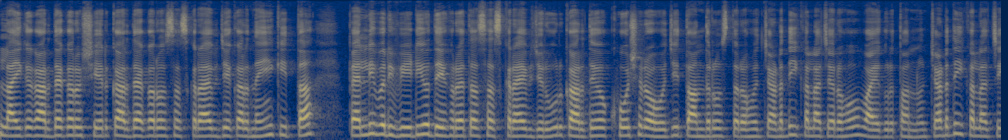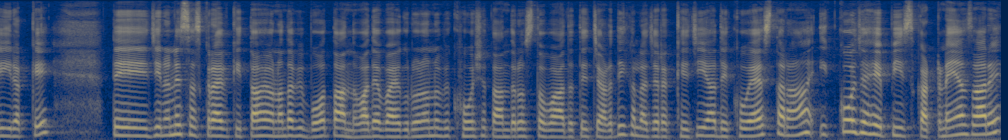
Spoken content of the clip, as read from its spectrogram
ਲਾਈਕ ਕਰਦਿਆ ਕਰੋ ਸ਼ੇਅਰ ਕਰਦਿਆ ਕਰੋ ਸਬਸਕ੍ਰਾਈਬ ਜੇਕਰ ਨਹੀਂ ਕੀਤਾ, ਪਹਿਲੀ ਵਾਰੀ ਵੀਡੀਓ ਦੇਖ ਰਹੇ ਤਾਂ ਸਬਸਕ੍ਰਾਈਬ ਜ਼ਰੂਰ ਕਰ ਦਿਓ। ਖੁਸ਼ ਰਹੋ ਜੀ, ਤੰਦਰੁਸਤ ਰਹੋ, ਚੜ੍ਹਦੀ ਕਲਾ 'ਚ ਰਹੋ, ਵਾਹਿਗੁਰੂ ਤੁਹਾਨੂੰ ਚੜ੍ਹਦੀ ਕਲਾ 'ਚ ਹੀ ਰੱਖੇ। ਤੇ ਜਿਨ੍ਹਾਂ ਨੇ ਸਬਸਕ੍ਰਾਈਬ ਕੀਤਾ ਹੋਇਆ, ਉਹਨਾਂ ਦਾ ਵੀ ਬਹੁਤ ਧੰਨਵਾਦ ਹੈ, ਵਾਹਿਗੁਰੂ ਉਹਨਾਂ ਨੂੰ ਵੀ ਖੁਸ਼, ਤੰਦਰੁਸਤ ਬਾਦ ਤੇ ਚੜ੍ਹਦੀ ਕਲਾ 'ਚ ਰੱਖੇ ਜੀ। ਆ ਦੇਖੋ, ਇਸ ਤਰ੍ਹਾਂ ਇੱਕੋ ਜਿਹੇ ਪੀਸ ਕੱਟਣੇ ਆ ਸਾਰੇ।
